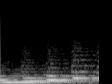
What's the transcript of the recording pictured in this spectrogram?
Thank you.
